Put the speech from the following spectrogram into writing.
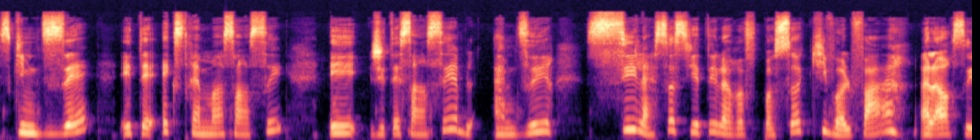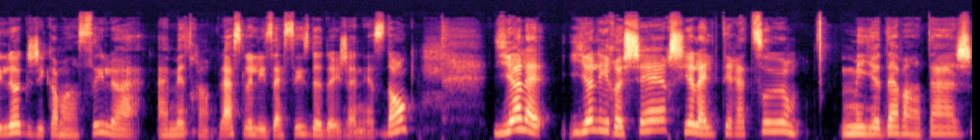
ce qu'ils me disaient était extrêmement sensé et j'étais sensible à me dire si la société leur offre pas ça, qui va le faire? Alors, c'est là que j'ai commencé là, à, mettre en place les assises de deuil jeunesse. Donc, il y, a il y a les recherches, il y a la littérature, mais il y a davantage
